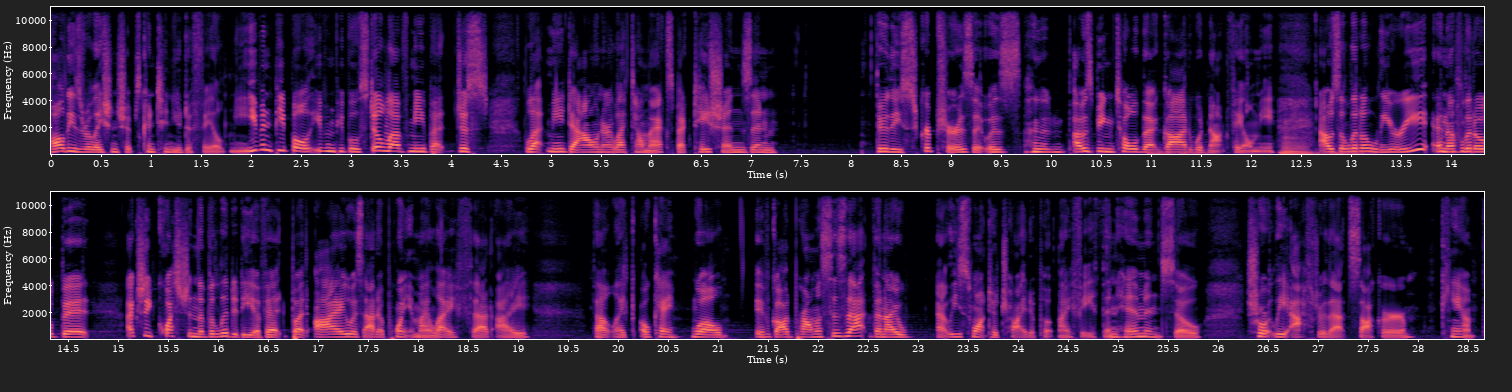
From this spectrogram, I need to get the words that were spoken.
all these relationships continued to fail me. Even people, even people who still love me, but just let me down or let down my expectations. And through these scriptures, it was I was being told that God would not fail me. Mm. I was a little leery and a little bit actually questioned the validity of it, but I was at a point in my life that I felt like, okay, well, if God promises that, then I at least want to try to put my faith in Him. And so, shortly after that soccer camp,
